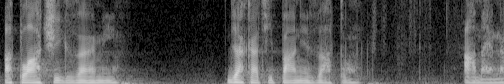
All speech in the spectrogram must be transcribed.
a tlačí k zemi. Ďaká ti, Pane, za to. Amen.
